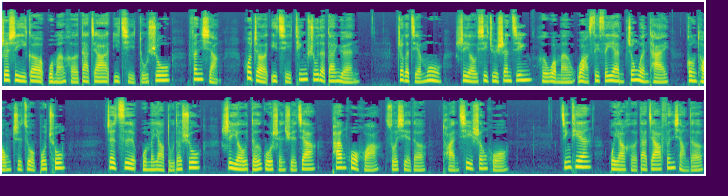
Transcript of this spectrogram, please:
这是一个我们和大家一起读书、分享或者一起听书的单元。这个节目是由戏剧圣经和我们哇 CCM 中文台共同制作播出。这次我们要读的书是由德国神学家潘霍华所写的《团契生活》。今天我要和大家分享的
